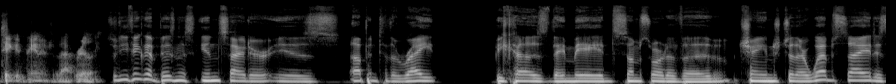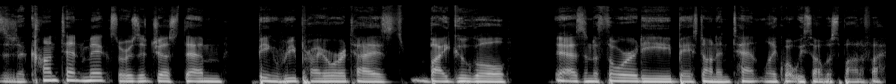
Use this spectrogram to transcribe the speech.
take advantage of that really. So do you think that Business Insider is up and to the right because they made some sort of a change to their website? Is it a content mix or is it just them being reprioritized by Google as an authority based on intent, like what we saw with Spotify?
